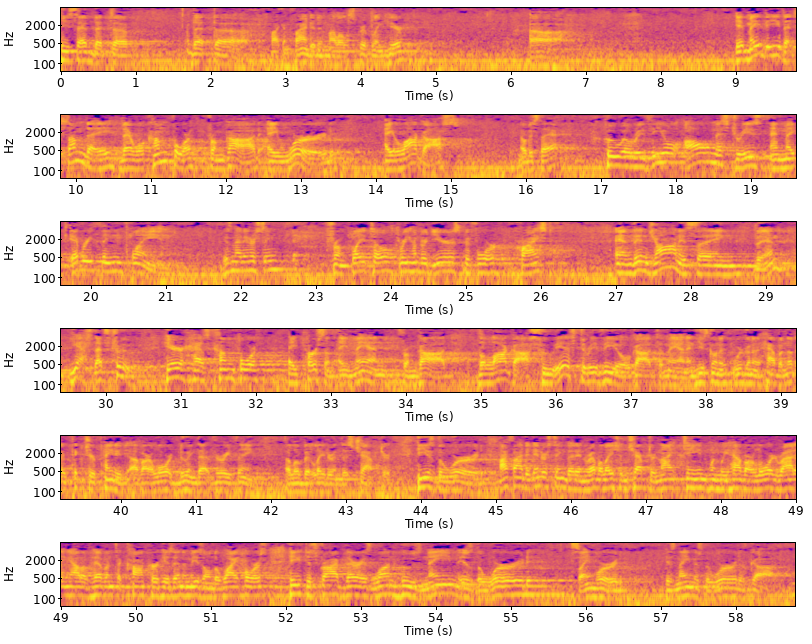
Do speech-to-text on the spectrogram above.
He said that, uh, that uh, if I can find it in my little scribbling here, uh, it may be that someday there will come forth from God a word, a logos, notice that, who will reveal all mysteries and make everything plain. Isn't that interesting? From Plato, 300 years before Christ. And then John is saying, then, yes, that's true. Here has come forth a person, a man from God, the Logos, who is to reveal God to man. And he's going to, we're going to have another picture painted of our Lord doing that very thing a little bit later in this chapter. He is the Word. I find it interesting that in Revelation chapter 19, when we have our Lord riding out of heaven to conquer his enemies on the white horse, he's described there as one whose name is the Word, same word. His name is the Word of God.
